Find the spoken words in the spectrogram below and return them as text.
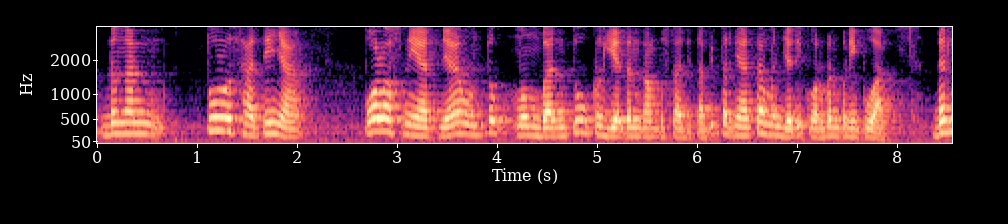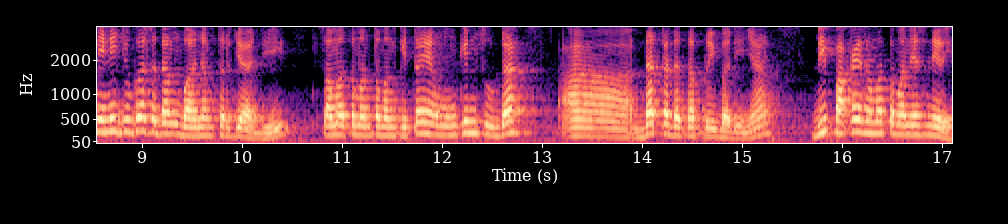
dengan tulus hatinya, polos niatnya untuk membantu kegiatan kampus tadi, tapi ternyata menjadi korban penipuan. Dan ini juga sedang banyak terjadi sama teman-teman kita yang mungkin sudah ah, data-data uh, pribadinya dipakai sama temannya sendiri.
